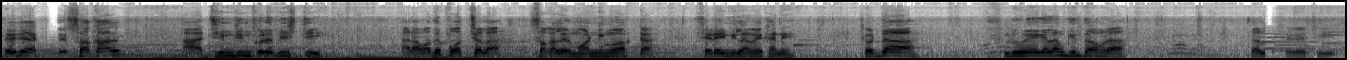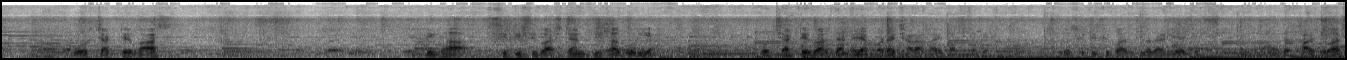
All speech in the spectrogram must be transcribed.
দেখেছ এক- সকাল আর ঝিমঝিম করে বৃষ্টি। আর আমাদের পথ চলা সকালের মর্নিং ওয়াকটা সেটাই নিলাম এখানে। ছোটদা শুরু হয়ে গেলাম কিন্তু আমরা। চলো এসে গেছি। ওর চারটে bus, Digha CTC bus stand, Digha Garia. ওর চারটে বাস দেখা যাক কটায় ছাড়া হয় বাস থেকে পুরো সিটিসি বাসগুলো দাঁড়িয়ে আছে। আমাদের ফার্স্ট বাস।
